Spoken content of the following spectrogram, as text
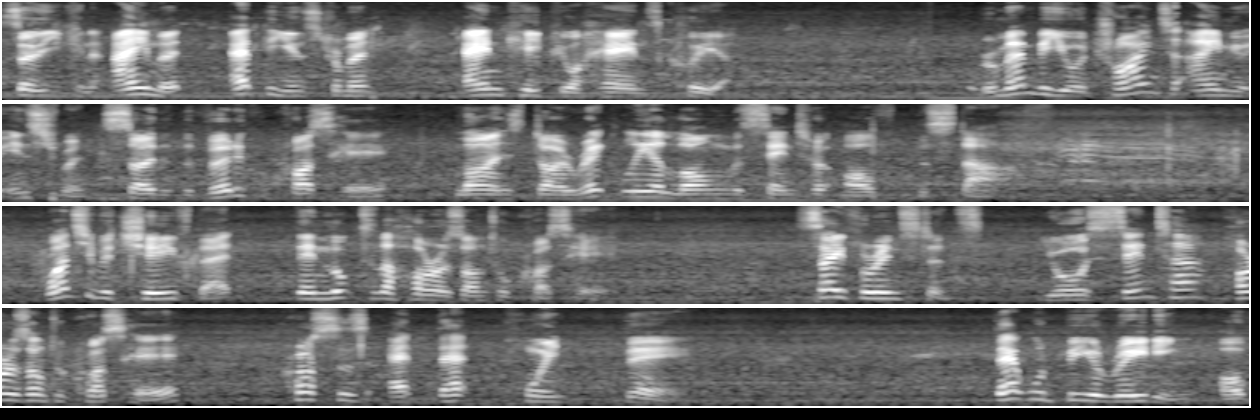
so that you can aim it at the instrument and keep your hands clear. Remember you are trying to aim your instrument so that the vertical crosshair lines directly along the centre of the staff. Once you've achieved that, then look to the horizontal crosshair. Say for instance, your centre horizontal crosshair crosses at that point there. That would be a reading of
